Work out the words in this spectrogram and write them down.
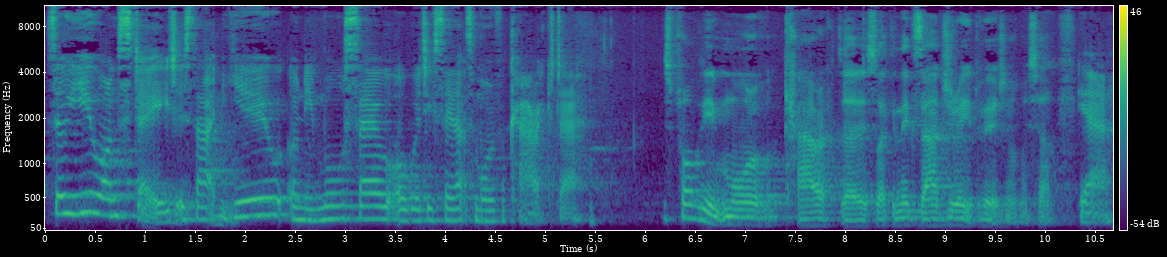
so you on stage is that hmm. you only more so, or would you say that's more of a character? It's probably more of a character. It's like an exaggerated version of myself. Yeah.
